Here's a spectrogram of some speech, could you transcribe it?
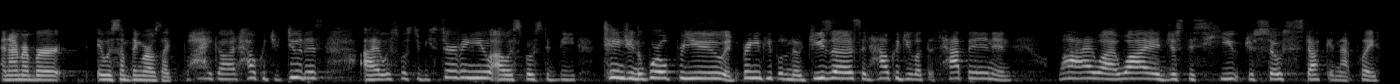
And I remember it was something where I was like, why God, how could you do this? I was supposed to be serving you. I was supposed to be changing the world for you and bringing people to know Jesus. And how could you let this happen? And why, why, why? And just this huge, just so stuck in that place.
